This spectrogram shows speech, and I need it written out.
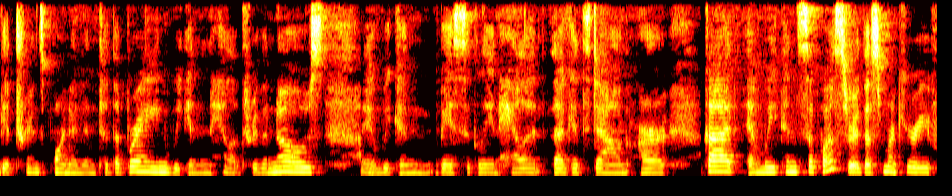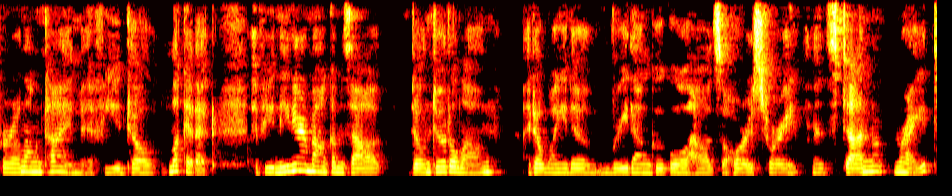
get transported into the brain. We can inhale it through the nose. And we can basically inhale it. That gets down our gut, and we can sequester this mercury for a long time if you don't look at it. If you need your amalgams out, don't do it alone. I don't want you to read on Google how it's a horror story. When it's done right,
